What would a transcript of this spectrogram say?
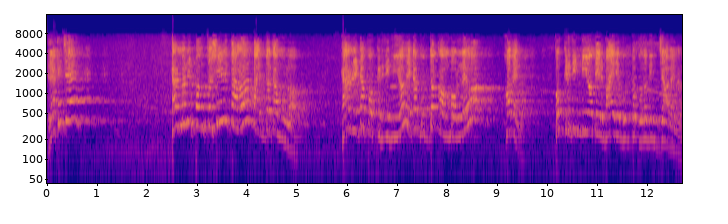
রেখেছে তার মানে পঞ্চশীল কারণ বাধ্যতামূলক। কারণ এটা প্রকৃতির নিয়ম, এটা বুদ্ধ কম বললেও হবে না। প্রকৃতির নিয়মের বাইরে বুদ্ধ কোনোদিন যাবে না।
